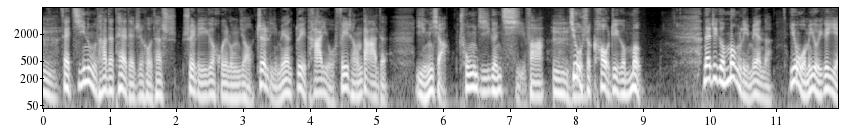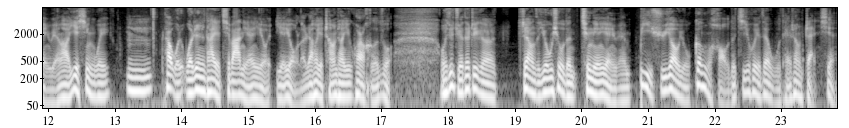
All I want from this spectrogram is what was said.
嗯，在激怒他的太太之后，他睡睡了一个回笼觉。这里面对他有非常大的影响、冲击跟启发。嗯，就是靠这个梦。那这个梦里面呢，因为我们有一个演员啊，叶信威。嗯，他我我认识他也七八年，有也有了，然后也常常一块儿合作。我就觉得这个这样子优秀的青年演员，必须要有更好的机会在舞台上展现。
